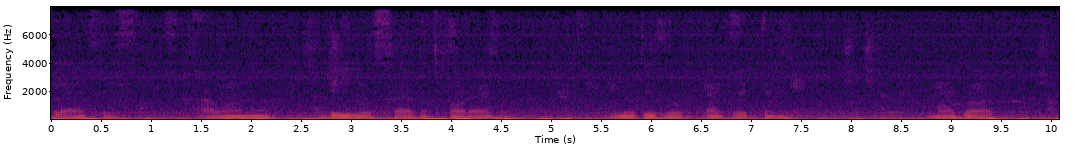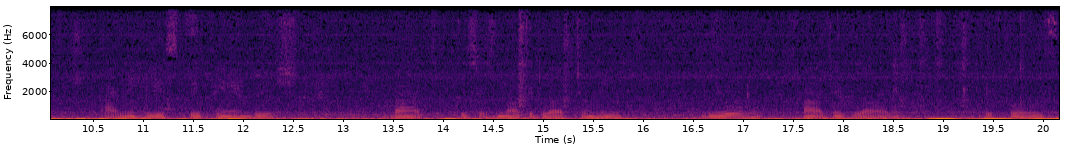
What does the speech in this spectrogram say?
blessings, I want to be your servant forever. You deserve everything. My God, I'm here speaking English, but this is not glory to me. You are the glory because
